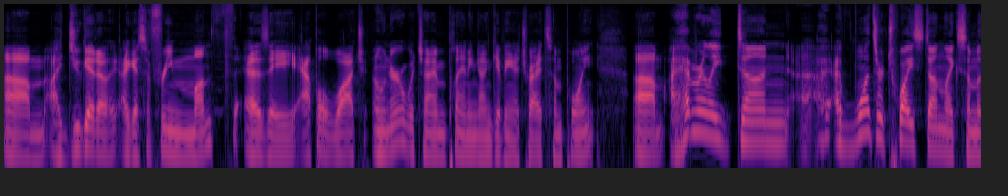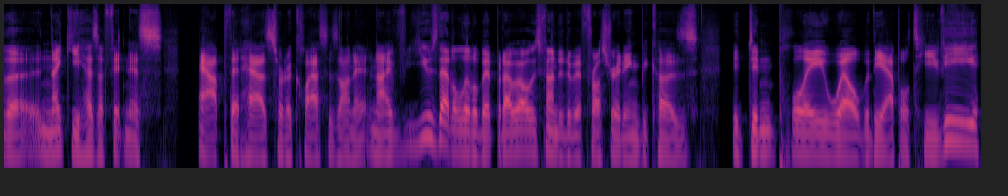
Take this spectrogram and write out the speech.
Um, I do get a, I guess, a free month as a Apple Watch owner, which I'm planning on giving a try at some point. Um, I haven't really done. I, I've once or twice done like some of the Nike has a fitness app that has sort of classes on it, and I've used that a little bit, but I've always found it a bit frustrating because it didn't play well with the Apple TV.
